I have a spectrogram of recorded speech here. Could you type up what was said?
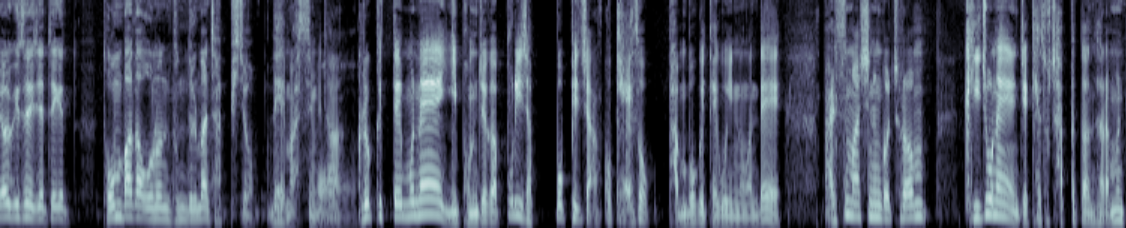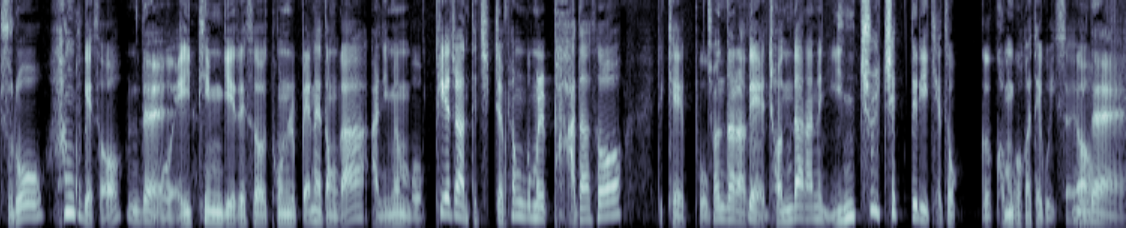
여기서 이제 되게 돈 받아 오는 분들만 잡히죠. 네, 맞습니다. 어. 그렇기 때문에 이 범죄가 뿌리 잡 뽑히지 않고 계속 반복이 되고 있는 건데 말씀하시는 것처럼 기존에 이제 계속 잡혔던 사람은 주로 한국에서 네. 뭐 ATM기에서 돈을 빼내던가 아니면 뭐 피해자한테 직접 현금을 받아서 이렇게 뭐 전달하는 네, 전달하는 인출책들이 계속 그 검거가 되고 있어요. 네.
